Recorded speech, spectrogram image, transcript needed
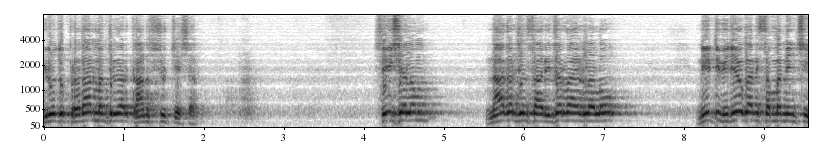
ఈరోజు ప్రధానమంత్రి గారు కాన్స్టిట్యూట్ చేశారు. శ్రీశైలం నాగార్జున సార్ రిజర్వాయర్లలో నీటి వినియోగానికి సంబంధించి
